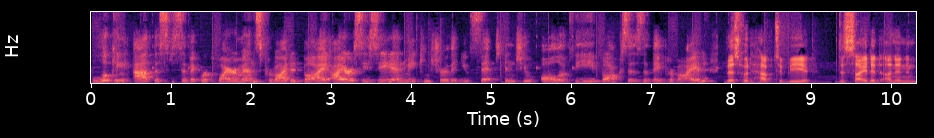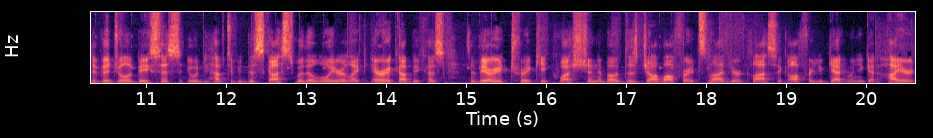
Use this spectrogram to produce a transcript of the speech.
looking at the specific requirements provided by IRCC and making sure that you fit into all of the boxes that they provide. This would have to be decided on an individual basis. It would have to be discussed with a lawyer like Erica because it's a very tricky question about this job offer. It's not your classic offer you get when you get hired.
